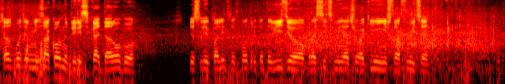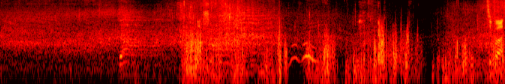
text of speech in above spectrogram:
Сейчас будем незаконно пересекать дорогу. Если полиция смотрит это видео, простите меня, чуваки, не штрафуйте. Типа,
